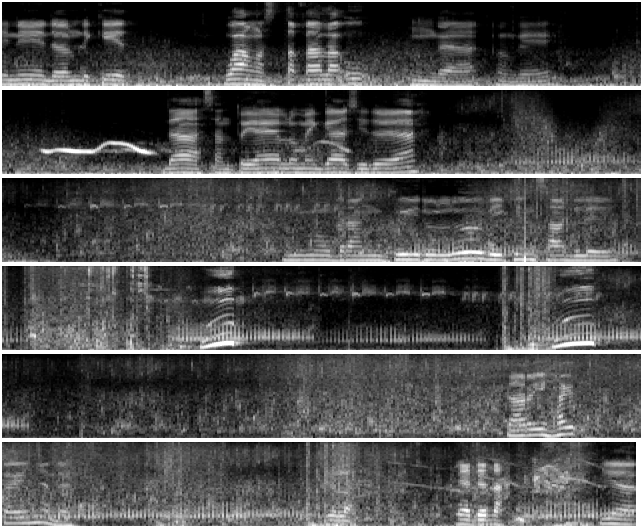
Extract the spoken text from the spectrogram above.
Sini dalam dikit. Wah, ngestak kala U. Enggak, oke. Dah, santuy aja lo Mega situ ya. Ini mau berangkui dulu bikin sadle. Wup. Wup. Cari height kayaknya dah. Yalah. Ini ada nah. Iya,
